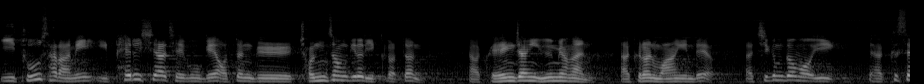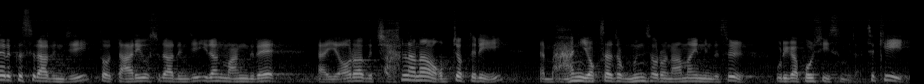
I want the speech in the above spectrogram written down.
이 두 사람이 이 페르시아 제국의 어떤 그 전성기를 이끌었던 아, 굉장히 유명한 아, 그런 왕인데요. 아, 지금도 뭐 이 크세르크스라든지 또 다리우스라든지 이런 왕들의 여러 그 찬란한 업적들이 많이 역사적 문서로 남아 있는 것을 우리가 볼 수 있습니다. 특히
